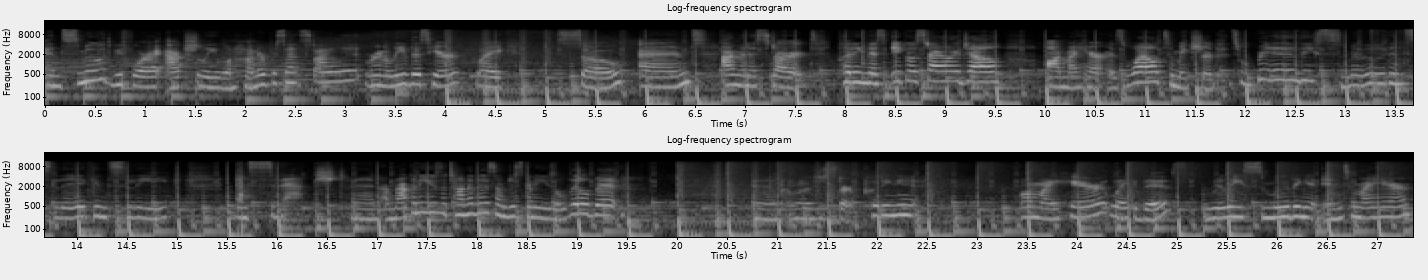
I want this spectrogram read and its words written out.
and smooth before I actually 100% style it. We're gonna leave this here like so and I'm gonna start putting this Eco Styler gel on my hair as well to make sure that it's really smooth and slick and sleek and snatched. And I'm not gonna use a ton of this, I'm just gonna use a little bit. And I'm gonna just start putting it on my hair like this, really smoothing it into my hair.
